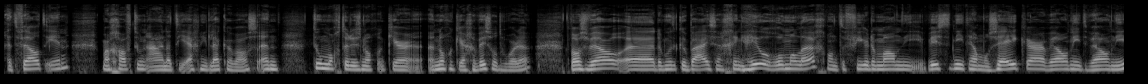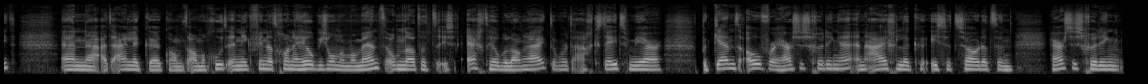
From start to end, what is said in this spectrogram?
het veld in, maar gaf toen aan dat hij echt niet lekker was. En toen mocht er dus nog een keer, nog een keer gewisseld worden. Het was wel, uh, daar moet ik erbij zeggen, ging heel rommelig. Want de vierde man die wist het niet helemaal zeker. Wel niet, wel niet. En uh, uiteindelijk kwam het allemaal goed. En ik vind dat gewoon een heel bijzonder moment. Omdat het is echt heel belangrijk. Er wordt eigenlijk steeds meer bekend over hersenschuddingen. En eigenlijk is het zo dat een hersenschudding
